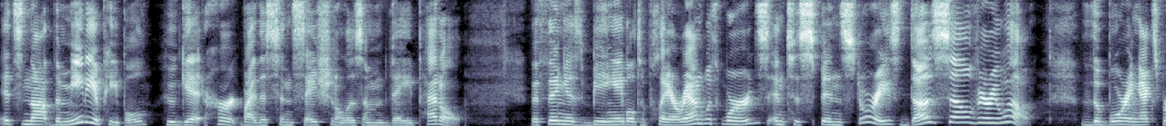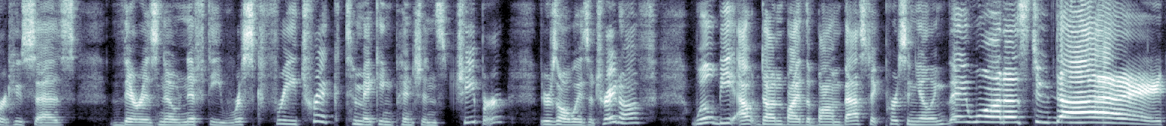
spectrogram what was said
It's not the media people who get hurt by the sensationalism they peddle. The thing is, being able to play around with words and to spin stories does sell very well. The boring expert who says, there is no nifty risk free trick to making pensions cheaper, there's always a trade off, will be outdone by the bombastic person yelling, They want us to die!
